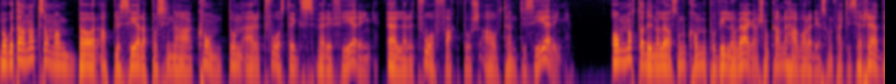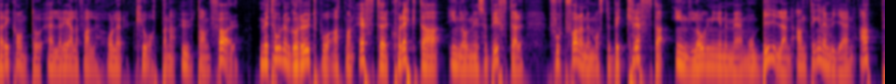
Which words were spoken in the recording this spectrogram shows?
Något annat som man bör applicera på sina konton är tvåstegsverifiering eller tvåfaktorsautentisering. Om något av dina lösenord kommer på villovägar så kan det här vara det som faktiskt räddar ditt konto eller i alla fall håller klåparna utanför. Metoden går ut på att man efter korrekta inloggningsuppgifter fortfarande måste bekräfta inloggningen med mobilen, antingen via en app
